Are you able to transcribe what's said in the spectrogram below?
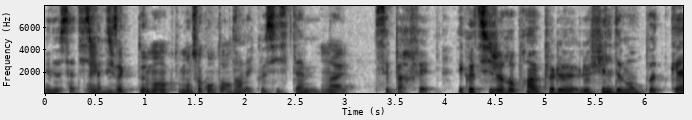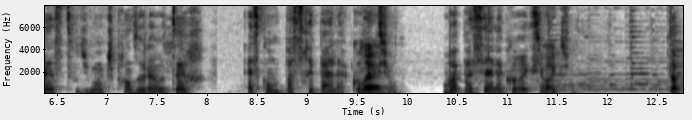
Et de satisfaction. Exactement, que tout le monde soit content. Dans l'écosystème. Ouais. C'est parfait. Écoute, si je reprends un peu le, fil de mon podcast, ou du moins que je prends de la hauteur, est-ce qu'on ne passerait pas à la correction? On va passer à la correction. Correction. Top.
